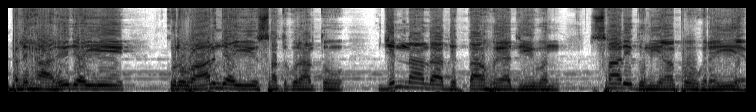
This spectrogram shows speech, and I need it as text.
ਬਲਿਹਾਰੇ ਜਾਈਏ, ਕੁਰਬਾਨ ਜਾਈਏ ਸਤਿਗੁਰਾਂ ਤੋਂ, ਜਿਨ੍ਹਾਂ ਦਾ ਦਿੱਤਾ ਹੋਇਆ ਜੀਵਨ ਸਾਰੀ ਦੁਨੀਆ ਭੋਗ ਰਹੀ ਹੈ।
